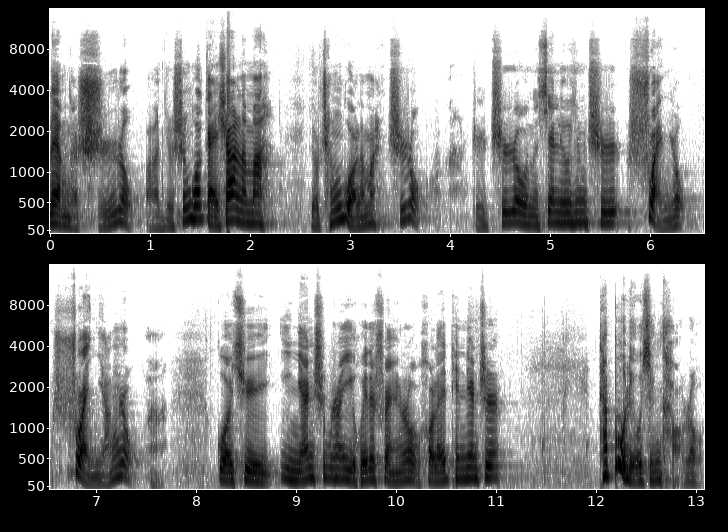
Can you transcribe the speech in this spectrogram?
量的食肉啊，就生活改善了嘛，有成果了嘛，吃肉啊。这吃肉呢，先流行吃涮肉、涮羊肉啊。过去一年吃不上一回的涮羊肉，后来天天吃。它不流行烤肉，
